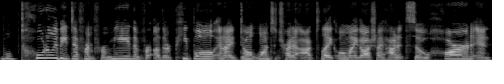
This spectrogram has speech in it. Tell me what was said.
will totally be different for me than for other people. And I don't want to try to act like, oh my gosh, I had it so hard and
